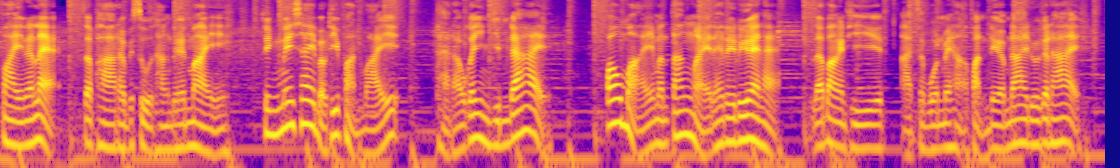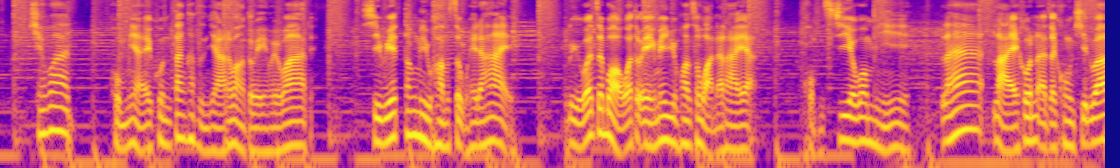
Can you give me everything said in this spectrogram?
ไฟนั่นแหละ จะพาเราไปสู่ทางเดินใหม่ ถึงไม่ใช่แบบที่ฝันไว้ แต่เราก็ยังยิ้มได้ เป้าหมายมันตั้งใหม่ได้เรื่อยๆแหละ และบางทีอาจจะวนไปหาฝันเดิมได้ด้วยก็ได้แค่ว่า ผมอยากให้คุณตั้งคำสัญญาระหว่างตัวเองไว้ว่า ชีวิตต้องมีความสุขให้ได้ หรือว่าจะบอกว่าตัวเองไม่มีพรสวรรค์อะไรอะ่ะ ผมเชื่อว่ามี และหลายคนอาจจะคงคิดว่า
